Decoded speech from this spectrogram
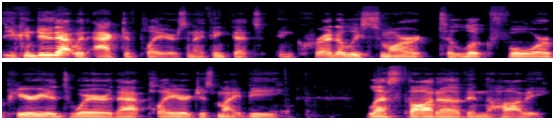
you can do that with active players, and I think that's incredibly smart to look for periods where that player just might be less thought of in the hobby.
